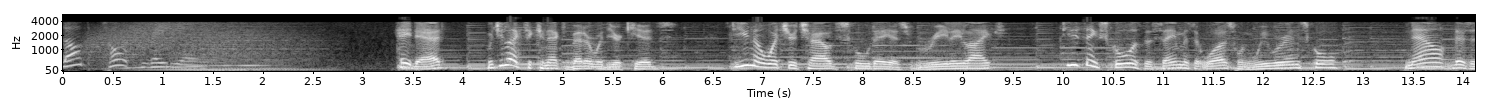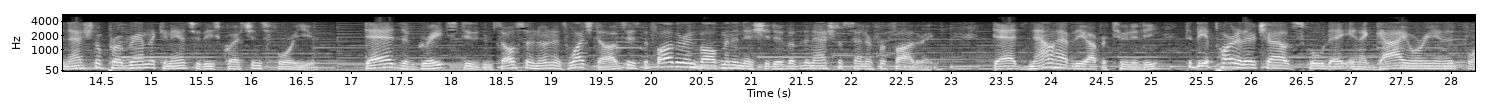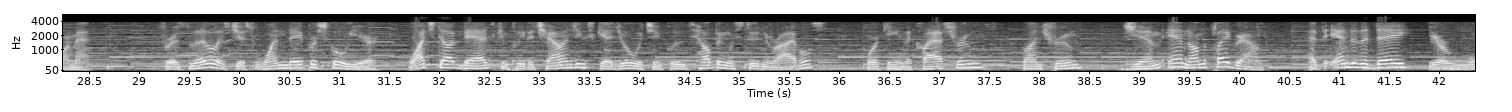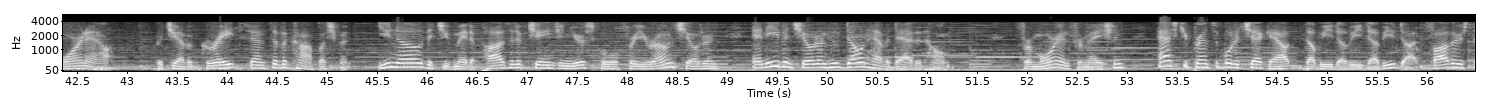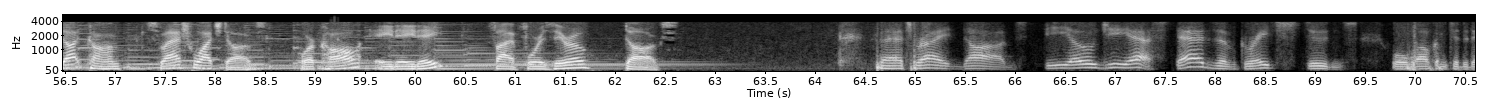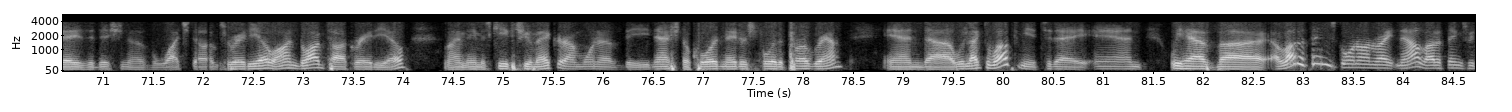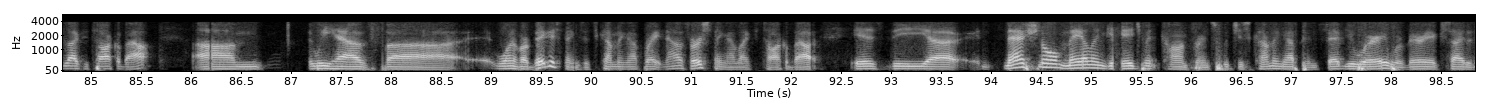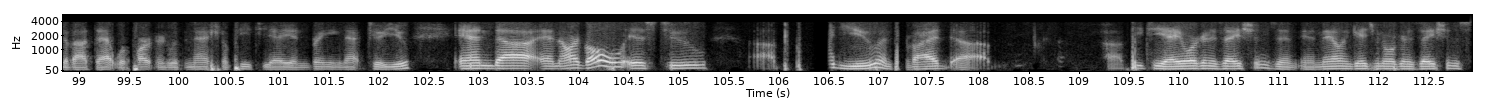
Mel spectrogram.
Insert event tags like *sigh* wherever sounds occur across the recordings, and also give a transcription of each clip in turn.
Blog Talk Radio. Hey, Dad. Would you like to connect better with your kids? Do you know what your child's school day is really like? Do you think school is the same as it was when we were in school? Now, there's a national program that can answer these questions for you. Dads of Great Students, also known as Watchdogs, is the father involvement initiative of the National Center for Fathering. Dads now have the opportunity to be a part of their child's school day in a guy oriented format. For as little as just one day per school year, Watchdog Dads complete a challenging schedule which includes helping with student arrivals, working in the classroom, lunchroom, gym, and on the playground. At the end of the day, you're worn out, but you have a great sense of accomplishment. You know that you've made a positive change in your school for your own children and even children who don't have a dad at home. For more information, Ask your principal to check out www.fathers.com slash watchdogs or call 888-540-DOGS. That's right, dogs. D-O-G-S, dads of great students. Well, welcome to today's edition of Watchdogs Radio on Blog Talk Radio. My name is Keith Schumacher. I'm one of the national coordinators for the program and uh, we'd like to welcome you today. And we have uh, a lot of things going on right now, a lot of things we'd like to talk about. Um, we have uh, one of our biggest things that's coming up right now. The first thing I'd like to talk about is the uh, National Male Engagement Conference, which is coming up in February. We're very excited about that. We're partnered with the National PTA in bringing that to you, and uh, and our goal is to uh, provide you and provide uh, uh, PTA organizations and, and, male engagement organizations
